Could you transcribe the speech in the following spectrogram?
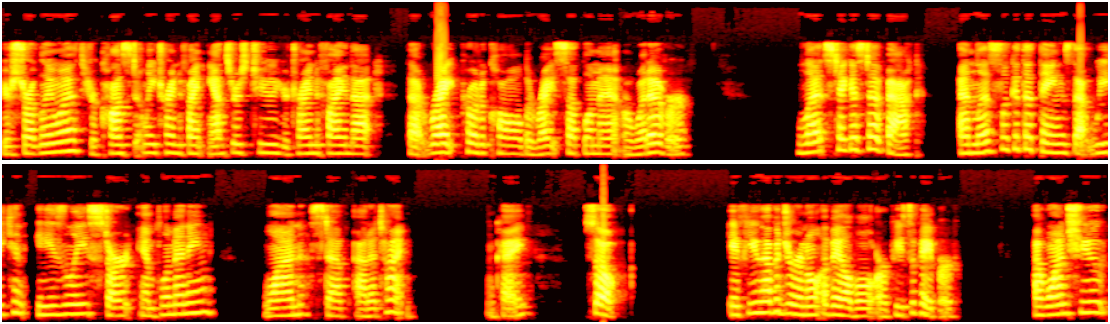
you're struggling with, you're constantly trying to find answers to, you're trying to find that that right protocol, the right supplement or whatever, let's take a step back and let's look at the things that we can easily start implementing one step at a time. Okay? So, if you have a journal available or a piece of paper, I want you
